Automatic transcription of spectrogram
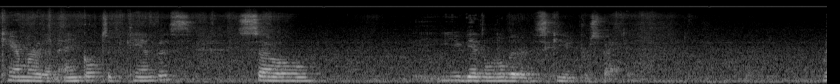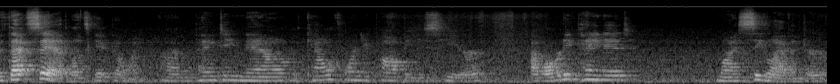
camera at an angle to the canvas. So you get a little bit of a skewed perspective. With that said, let's get going. I'm painting now the California poppies here. I've already painted my sea lavender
